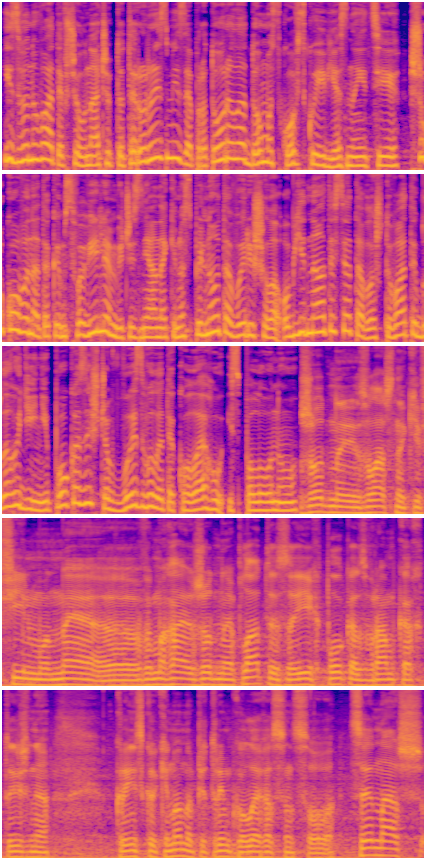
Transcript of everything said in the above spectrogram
і, звинувативши у начебто тероризмі, запроторила до московської в'язниці. Шокована таким свавіллям, вітчизняна кіноспільнота вирішила об'єднатися та влаштувати благодійні покази, щоб визволити колегу із полону. Жодний з власників фільму не е, вимагає жодної плати за їх показ в рамках тижня українського кіно на підтримку Олега Сенцова. Це наш е,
